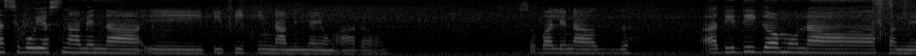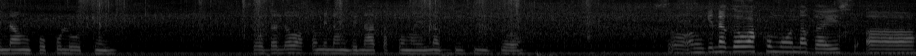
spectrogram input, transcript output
mga sibuyas namin na ipipiking namin ngayong araw. So bali nag ah, didiga muna kami ng pupulutin. So dalawa kami ng binata ko ngayon nagdidiga. So ang ginagawa ko muna guys, ah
